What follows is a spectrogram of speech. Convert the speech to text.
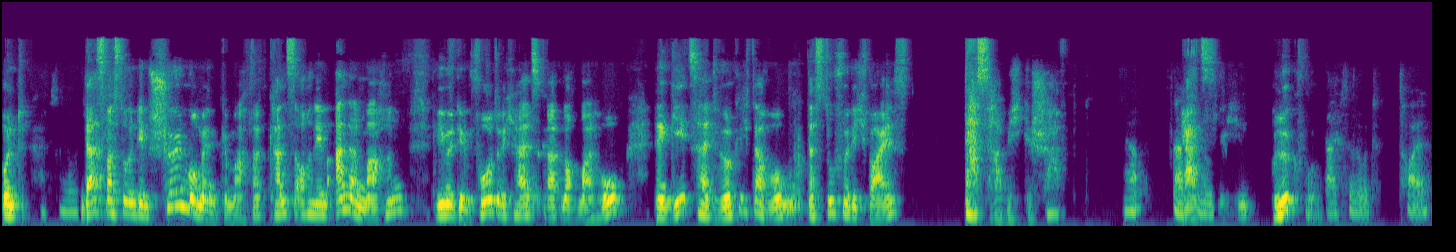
Und Absolut. das, was du in dem schönen Moment gemacht hast, kannst du auch in dem anderen machen, wie mit dem Foto, ich halte es gerade nochmal hoch. Dann geht's halt wirklich darum, dass du für dich weißt, das habe ich geschafft. Ja, absolut. Herzlichen Glückwunsch. Absolut, toll.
